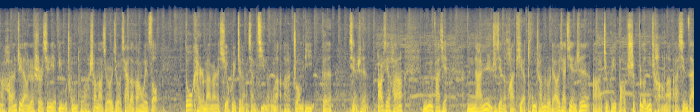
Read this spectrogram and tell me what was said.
啊。好像这两件事儿其实也并不冲突啊，上到九十九，下到刚会走。都开始慢慢的学会这两项技能了啊，装逼跟健身，而且好像你没有发现，男人之间的话题啊，通常都是聊一下健身啊，就可以保持不冷场了啊。现在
